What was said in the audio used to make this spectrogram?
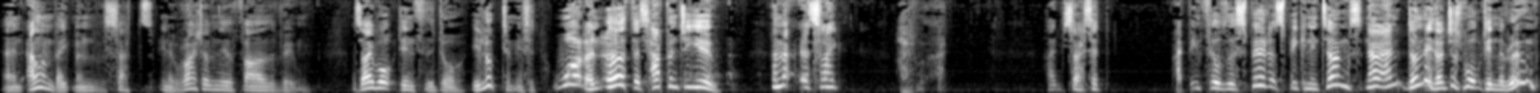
and Alan Bateman was sat, you know, right over in the far of the room. As I walked in through the door, he looked at me and said, What on earth has happened to you? And that, it's like, I, I, so I said, I've been filled with the Spirit of speaking in tongues. No, I hadn't done it. I just walked in the room.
